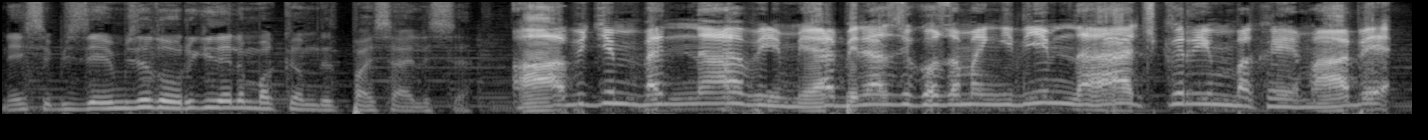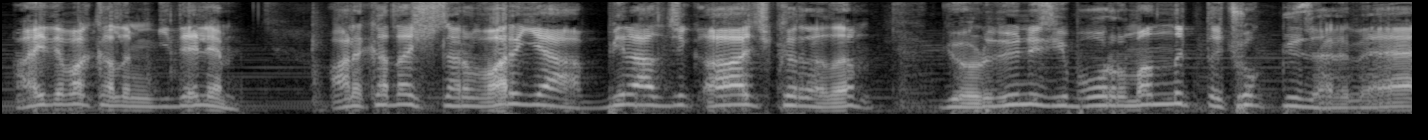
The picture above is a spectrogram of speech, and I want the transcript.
Neyse biz de evimize doğru gidelim bakalım Dead Pies ailesi. Abicim ben ne yapayım ya? Birazcık o zaman gideyim de ağaç kırayım bakayım abi. Haydi bakalım gidelim. Arkadaşlar var ya birazcık ağaç kıralım. Gördüğünüz gibi ormanlık da çok güzel be.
